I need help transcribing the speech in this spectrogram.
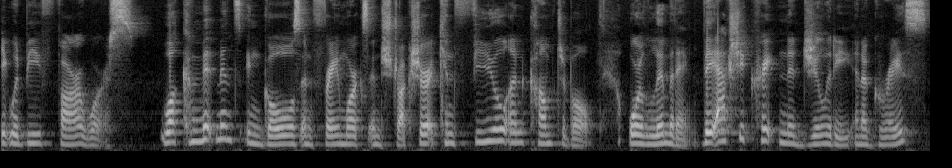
it would be far worse. While commitments and goals and frameworks and structure can feel uncomfortable or limiting, they actually create an agility and a grace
